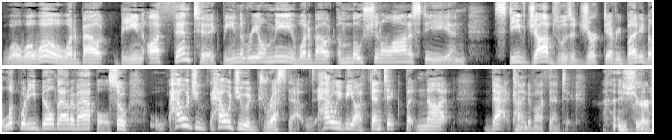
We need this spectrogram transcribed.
whoa whoa whoa what about being authentic being the real me what about emotional honesty and steve jobs was a jerk to everybody but look what he built out of apple so how would you how would you address that how do we be authentic but not that kind of authentic sure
